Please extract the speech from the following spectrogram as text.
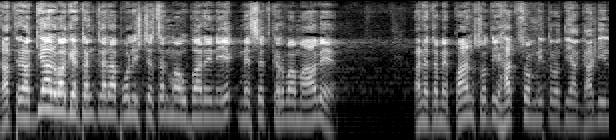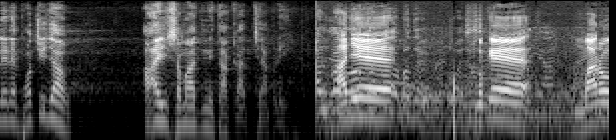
રાત્રે અગિયાર વાગે ટંકારા પોલીસ સ્ટેશનમાં ઊભા રહીને એક મેસેજ કરવામાં આવે અને તમે પાંચસો થી સાતસો મિત્રો ત્યાં ગાડી લઈને પહોંચી જાઓ. આ સમાજની તાકાત છે આપણી. આજે તો કે મારો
